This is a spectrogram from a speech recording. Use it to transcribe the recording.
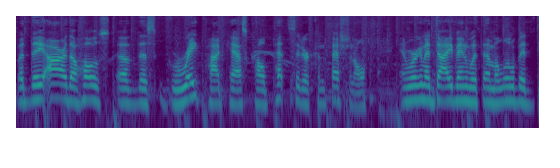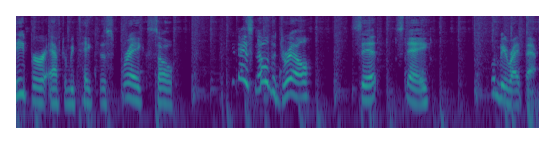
but they are the host of this great podcast called Pet Sitter Confessional. And we're going to dive in with them a little bit deeper after we take this break. So, you guys know the drill sit, stay. We'll be right back.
